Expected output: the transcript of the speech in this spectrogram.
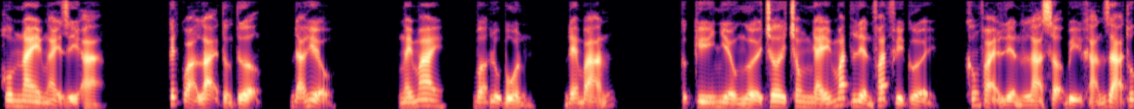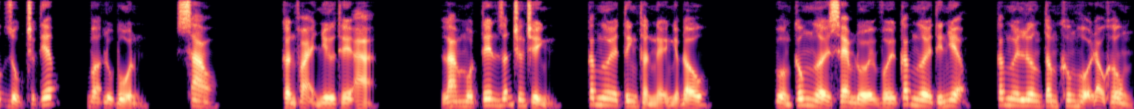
hôm nay ngày gì a? Kết quả lại tưởng tượng, đã hiểu. Ngày mai, vợ lụ buồn, đem bán. Cực kỳ nhiều người chơi trong nháy mắt liền phát phì cười, không phải liền là sợ bị khán giả thúc giục trực tiếp, vợ lụ buồn, sao? Cần phải như thế à? Làm một tên dẫn chương trình, các ngươi tinh thần nghề nghiệp đâu? Hưởng công người xem đối với các ngươi tín nhiệm, các ngươi lương tâm không hội đau không?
